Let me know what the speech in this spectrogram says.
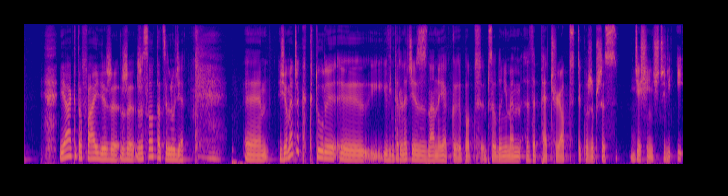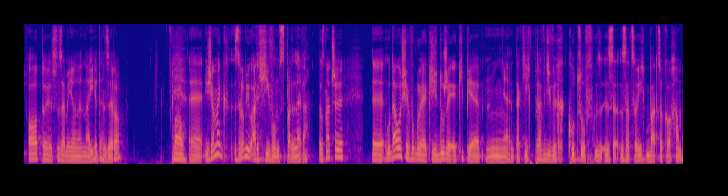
jak to fajnie, że, że, że są tacy ludzie. Ziomeczek, który y, w internecie jest znany jak pod pseudonimem The Patriot, tylko że przez 10, czyli IO to jest zamienione na 1.0. Wow. E, ziomek zrobił archiwum z Parlera. To znaczy e, udało się w ogóle jakiejś dużej ekipie mm, takich prawdziwych kuców, za, za co ich bardzo kocham,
